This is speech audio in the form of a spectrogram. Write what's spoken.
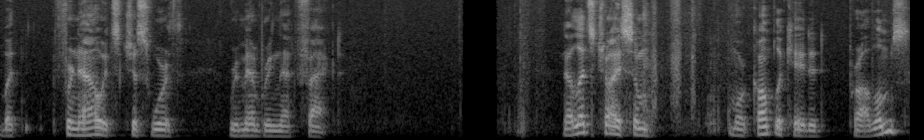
but for now, it's just worth remembering that fact. Now let's try some more complicated problems.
